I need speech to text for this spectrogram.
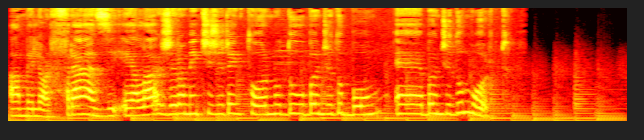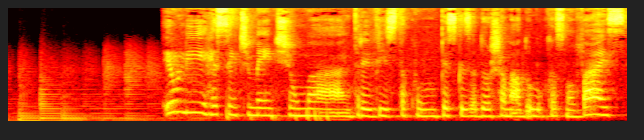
A melhor frase, ela geralmente gira em torno do bandido bom é bandido morto. Eu li recentemente uma entrevista com um pesquisador chamado Lucas Novaes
